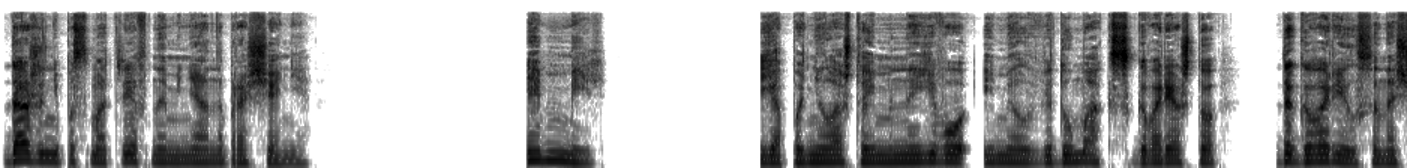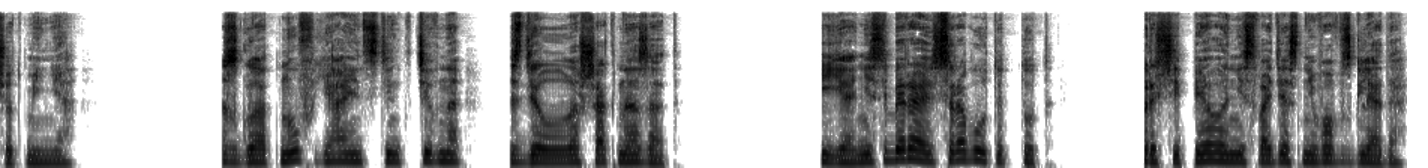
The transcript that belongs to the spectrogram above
даже не посмотрев на меня на прощание. «Эмиль». Я поняла, что именно его имел в виду Макс, говоря, что договорился насчет меня. Сглотнув, я инстинктивно сделала шаг назад. «И я не собираюсь работать тут», — просипела, не сводя с него взгляда.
